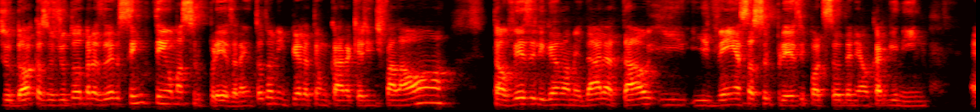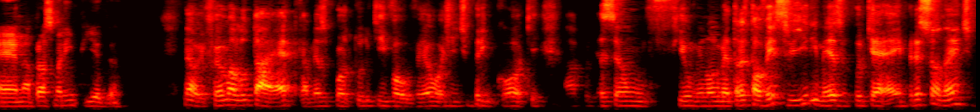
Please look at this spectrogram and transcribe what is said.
judocas, o judô brasileiro sempre tem uma surpresa, né? Em toda Olimpíada tem um cara que a gente fala, ó, oh, talvez ele ganhe uma medalha tal, e, e vem essa surpresa e pode ser o Daniel Carguinin é, na próxima Olimpíada. Não, e foi uma luta épica mesmo por tudo que envolveu. A gente brincou aqui, ah, podia ser um filme longa-metragem, talvez vire mesmo, porque é impressionante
